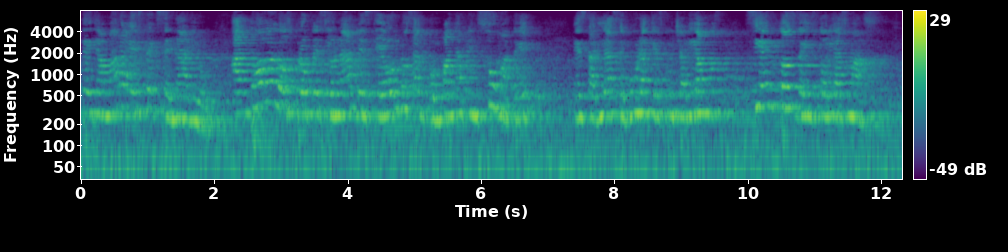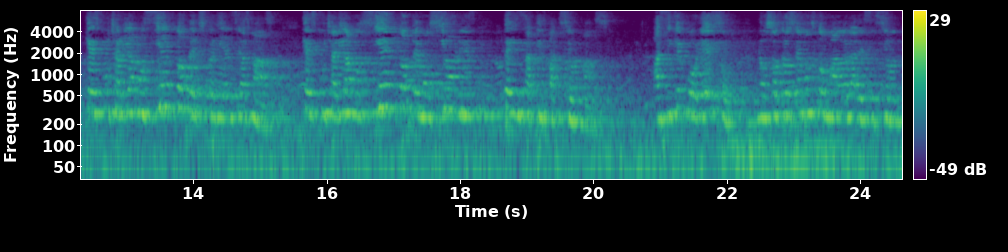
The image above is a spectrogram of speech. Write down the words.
de llamar a este escenario a todos los profesionales que hoy nos acompañan en Súmate, estaría segura que escucharíamos cientos de historias más, que escucharíamos cientos de experiencias más, que escucharíamos cientos de emociones de insatisfacción más. Así que por eso nosotros hemos tomado la decisión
